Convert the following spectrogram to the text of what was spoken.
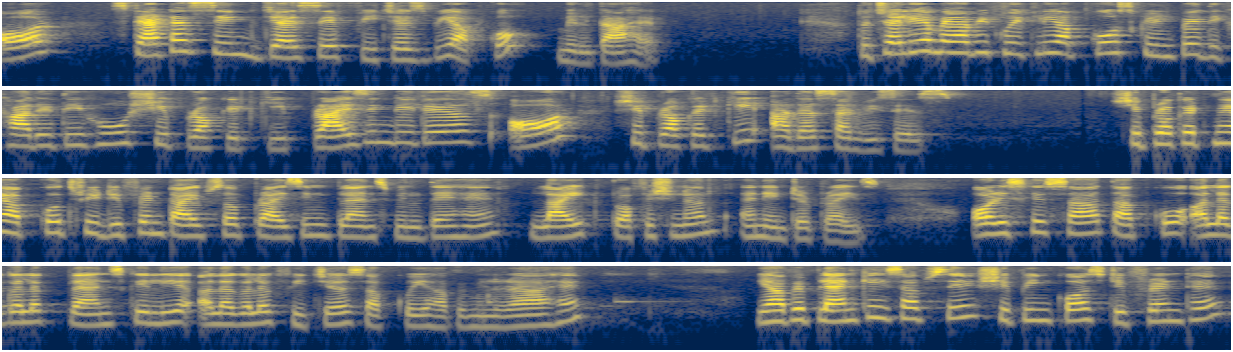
और स्टेटस सिंक जैसे फीचर्स भी आपको मिलता है। तो चलिए मैं अभी क्विकली आपको स्क्रीन पे दिखा देती हूँ शिप रॉकेट की प्राइसिंग डिटेल्स और शिप रॉकेट की अदर सर्विसेज़ शिप रॉकेट में आपको three different types of pricing plans मिलते हैं लाइट प्रोफेशनल एंड इंटरप्राइज और इसके साथ आपको अलग अलग प्लान्स के लिए अलग अलग फीचर्स आपको यहाँ पे मिल रहा है। यहाँ पे प्लान के हिसाब से शिपिंग कॉस्ट डिफरेंट है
